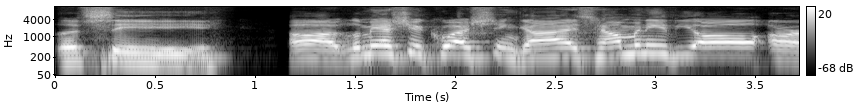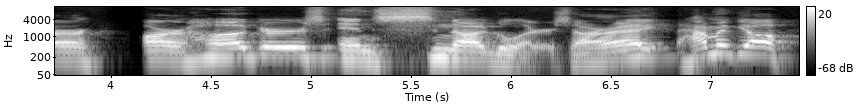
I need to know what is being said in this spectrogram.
let's see. Uh, let me ask you a question, guys. How many of y'all are are huggers and snugglers? All right. How many of y'all?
